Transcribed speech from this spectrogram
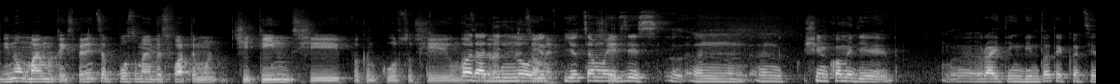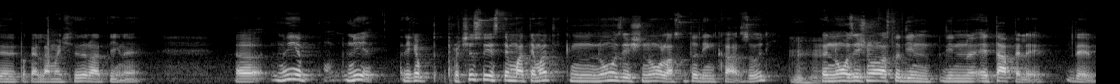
din nou mai multă experiență, poți să mai înveți foarte mult citind și făcând cursuri și învățând Bă, dar de la din alți nou, eu, oameni. eu ți-am mai Știi? zis, în, în, și în comedy uh, writing, din toate cărțile pe care le-am mai citit de la tine, uh, nu e, nu e, adică procesul este matematic în 99% din cazuri, Mhm. în 99% din, din etapele de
